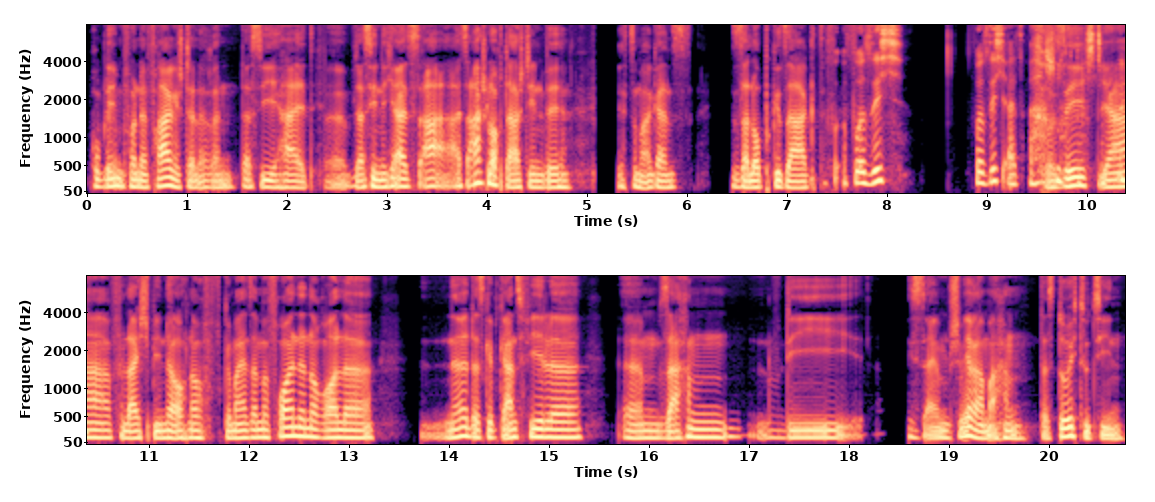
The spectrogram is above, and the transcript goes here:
Problem von der Fragestellerin, dass sie halt, äh, dass sie nicht als, als Arschloch dastehen will. Jetzt mal ganz salopp gesagt. Vor sich. Vor sich als Arschloch. Vor sich, ja. Vielleicht spielen da auch noch gemeinsame Freunde eine Rolle. Ne, das gibt ganz viele ähm, Sachen, die es einem schwerer machen, das durchzuziehen.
